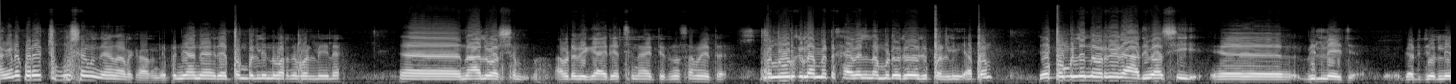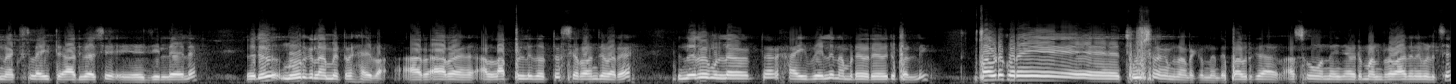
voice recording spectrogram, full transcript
അങ്ങനെ കുറേ ചൂഷണങ്ങൾ ഞാൻ നടക്കാറുണ്ട്. ഇപ്പം ഞാൻ രേപ്പമ്പള്ളി എന്ന് പറഞ്ഞ പള്ളിയിൽ നാല് വർഷം അവിടെ വികാരി അച്ഛനായിട്ടിരുന്ന സമയത്ത് ഇപ്പം നൂറ് കിലോമീറ്റർ ഹൈവേയിൽ നമ്മുടെ ഒരു ഒരു പള്ളി. അപ്പം രേപ്പമ്പള്ളി എന്ന് പറഞ്ഞ ഒരു ആദിവാസി വില്ലേജ് ഗഡ്ജുല്ലി നക്സലൈറ്റ് ആദിവാസി ജില്ലയിലെ ഒരു നൂറ് കിലോമീറ്റർ ഹൈവ. ആറ് അള്ളാപ്പള്ളി തൊട്ട് സിറോഞ്ച വരെ നൂറുമുള്ളോട്ട് ഹൈവേയിൽ നമ്മുടെ ഒരേ ഒരു പള്ളി. അപ്പോൾ അവിടെ കുറേ ചൂഷണങ്ങൾ നടക്കുന്നുണ്ട്. ഇപ്പോൾ അവർക്ക് അസുഖം വന്നു കഴിഞ്ഞാൽ അവർ മന്ത്രവാദിനെ വിളിച്ച്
